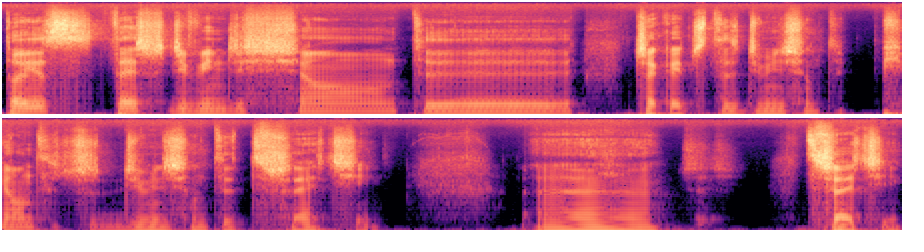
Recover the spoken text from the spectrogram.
to jest też 90... Czekaj, czy to jest 95 czy 93? E, trzeci.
